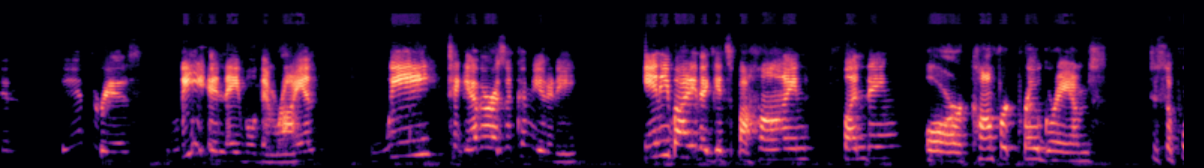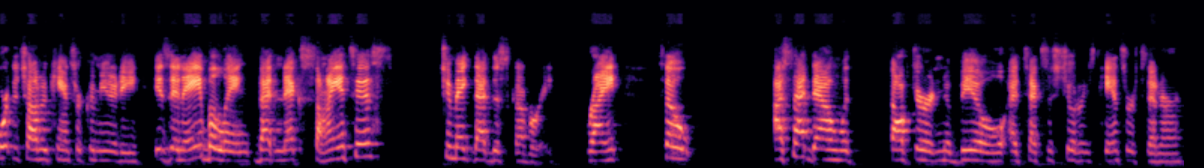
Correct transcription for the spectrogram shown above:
The answer is we enable them, Ryan. We together as a community anybody that gets behind funding or comfort programs to support the childhood cancer community is enabling that next scientist to make that discovery, right? So I sat down with Dr. Nabil at Texas Children's Cancer Center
